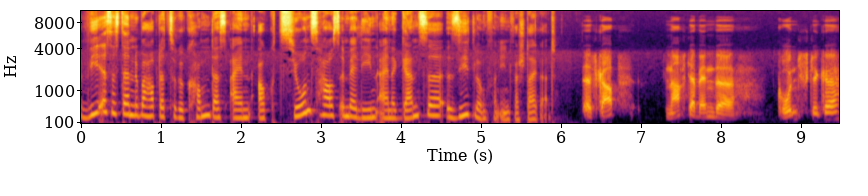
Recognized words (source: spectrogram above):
Wie ist es denn überhaupt dazu gekommen, dass ein Auktionshaus in Berlin eine ganze Siedlung von Ihnen versteigert? Es gab nach der Wende Grundstücke,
